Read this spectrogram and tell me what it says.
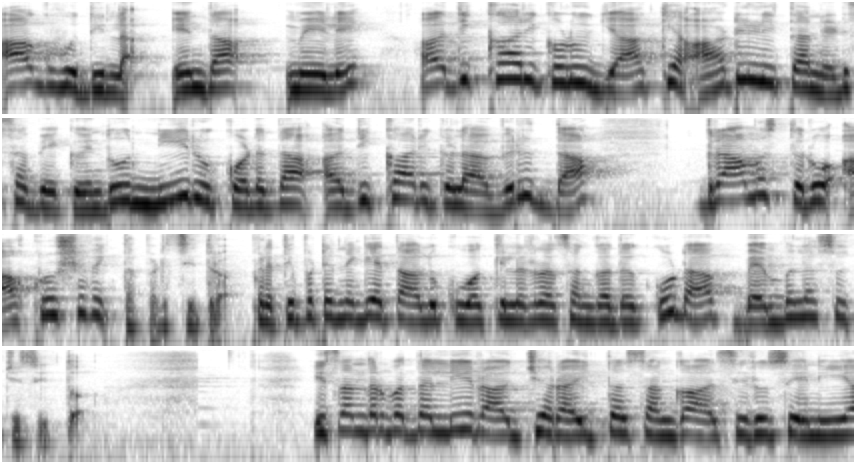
ಆಗುವುದಿಲ್ಲ ಎಂದ ಮೇಲೆ, ಅಧಿಕಾರಿಗಳು ಯಾಕೆ ಆಡಳಿತ ನಡೆಸಬೇಕು ಎಂದು ನೀರು ಕೊಡದ ಅಧಿಕಾರಿಗಳ ವಿರುದ್ಧ ಗ್ರಾಮಸ್ಥರು ಆಕ್ರೋಶ ವ್ಯಕ್ತಪಡಿಸಿದರು. ಪ್ರತಿಭಟನೆಗೆ ತಾಲೂಕು ವಕೀಲರ ಸಂಘದ ಕೂಡ ಬೆಂಬಲ ಸೂಚಿಸಿತ್ತು. ಈ ಸಂದರ್ಭದಲ್ಲಿ ರಾಜ್ಯ ರೈತ ಸಂಘ ಹಸಿರು ಸೇನೆಯ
